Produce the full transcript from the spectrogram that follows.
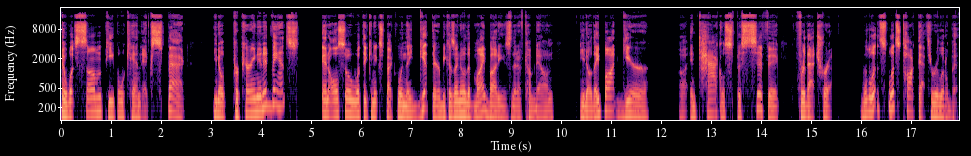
and what some people can expect, you know, preparing in advance and also what they can expect when they get there. Because I know that my buddies that have come down, you know, they bought gear uh, and tackle specific for that trip. Well, let's let's talk that through a little bit.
